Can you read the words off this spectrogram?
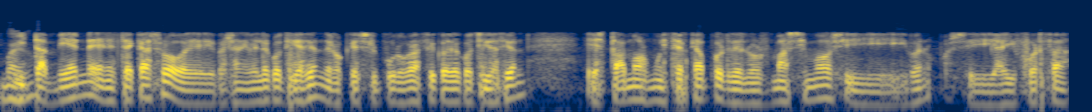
Y también, en este caso, eh, pues a nivel de cotización, de lo que es el puro gráfico de cotización, estamos muy cerca pues de los máximos y, bueno, pues si hay fuerza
